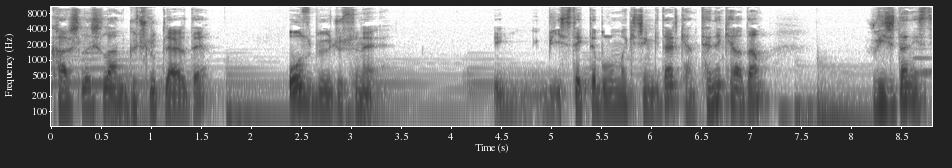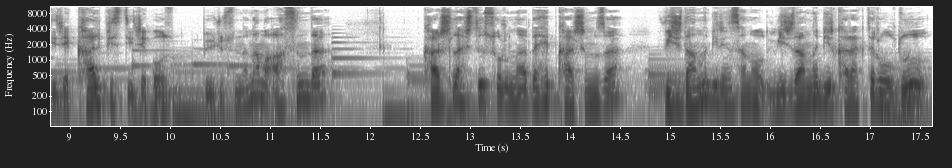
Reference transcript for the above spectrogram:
karşılaşılan güçlüklerde Oz büyücüsüne e, bir istekte bulunmak için giderken teneke adam vicdan isteyecek, kalp isteyecek Oz büyücüsünden ama aslında karşılaştığı sorunlarda hep karşımıza vicdanlı bir insan oldu, vicdanlı bir karakter olduğu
